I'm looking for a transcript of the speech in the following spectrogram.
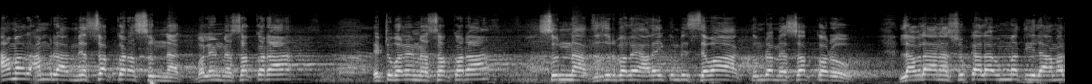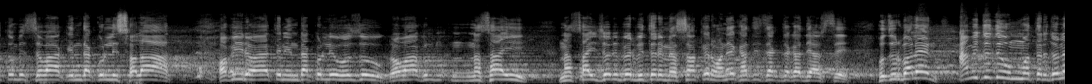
আমার, আমরা মেসক করা সুন্নাত। বলেন মেসক করা? একটু বলেন মেসক করা? সুন্নাত। হুজুর বলে, আলাইকুম সেওয়াক তোমরা মেসক করো। লাউলানা সুকালা উম্মতি আমার তুমি সেওয়াক ইন্দা কুল্লি সালাত। অবি রয়াতিন ইন্দা হুজু। রওয়াহুল নাসাই। নাসাই শরীফের ভিতরে মেসাকের অনেক হাদিস এক জায়গা দিয়ে আসছে। হুজুর বলেন, আমি যদি উম্মতের জন্য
